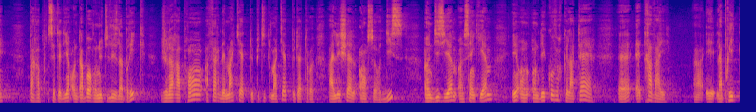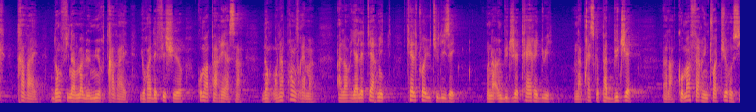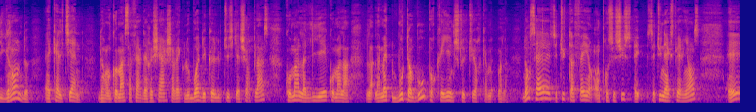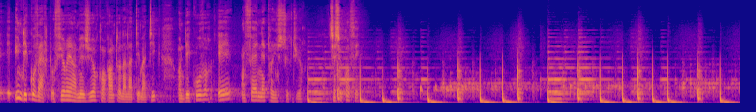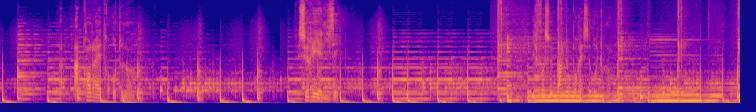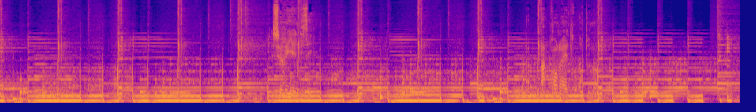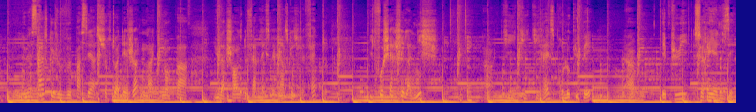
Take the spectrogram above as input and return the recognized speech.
par rapport... C'est-à-dire, d'abord, on utilise la brique. Je leur apprends à faire des maquettes, de petites maquettes, peut-être à l'échelle 1 sur 10, un dixième, un cinquième, et on, découvre que la Terre, elle travaille. hein, et la brique travaille. Donc finalement, le mur travaille. Il y aura des fissures. Comment parer à ça? Donc on apprend vraiment. Alors il y a les termites. Quel toit utiliser On a un budget très réduit. On n'a presque pas de budget. Voilà. Comment faire une toiture aussi grande euh, qu'elle tienne Donc on commence à faire des recherches avec le bois d'eucalyptus qui est sur place. Comment la lier Comment la, mettre bout en bout pour créer une structure voilà. Donc c'est tout à fait un processus. C'est une expérience et une découverte. Au fur et à mesure qu'on rentre dans la thématique, on découvre et on fait naître une structure. C'est ce qu'on fait. Apprendre à être autonome, se réaliser. Il faut se battre pour rester autonome. Se réaliser. Apprendre à être autonome. À, surtout à des jeunes là, qui n'ont pas eu la chance de faire l'expérience que j'ai faite, il faut chercher la niche hein, qui reste pour l'occuper hein, et puis se réaliser.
